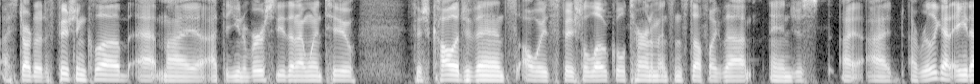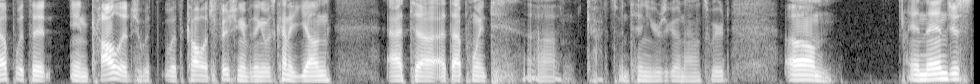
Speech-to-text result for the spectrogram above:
I started a fishing club at my uh, at the university that I went to, fish college events, always fish local tournaments and stuff like that, and just I I, I really got ate up with it in college with with college fishing. Everything it was kind of young at uh, at that point. Uh, God, it's been ten years ago now. It's weird. Um, and then just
